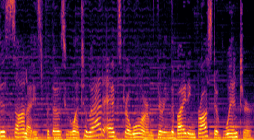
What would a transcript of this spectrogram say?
this sauna is for those who want to add extra warmth during the biting frost of winter.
